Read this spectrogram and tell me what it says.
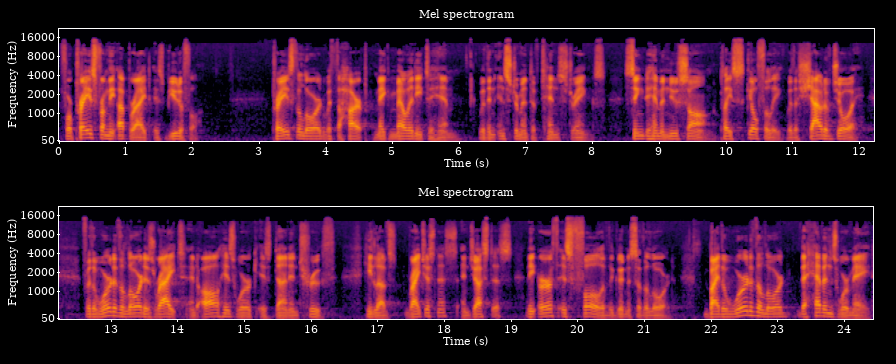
for praise from the upright is beautiful. Praise the Lord with the harp, make melody to him with an instrument of ten strings. Sing to him a new song, play skillfully with a shout of joy. For the word of the Lord is right, and all his work is done in truth. He loves righteousness and justice. The earth is full of the goodness of the Lord. By the word of the Lord the heavens were made,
